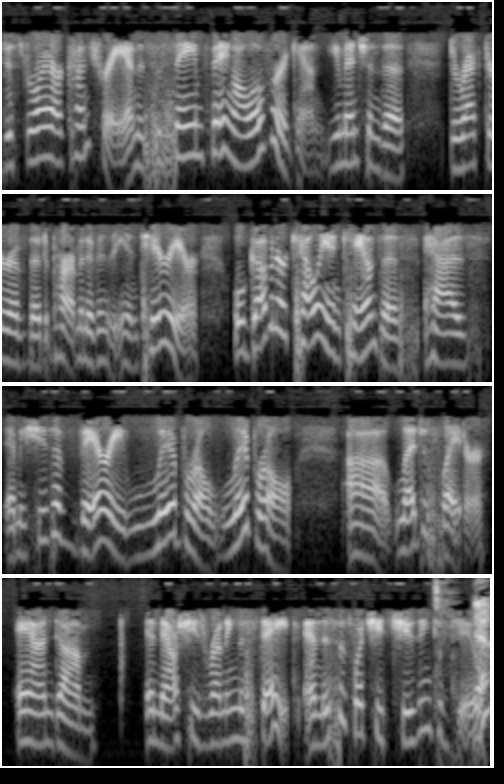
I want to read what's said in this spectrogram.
destroy our country. And it's the same thing all over again. You mentioned the director of the Department of the Interior. Well, Governor Kelly in Kansas has, I mean, she's a very liberal, liberal uh, legislator, and um, and now she's running the state, and this is what she's choosing to do. Yeah.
